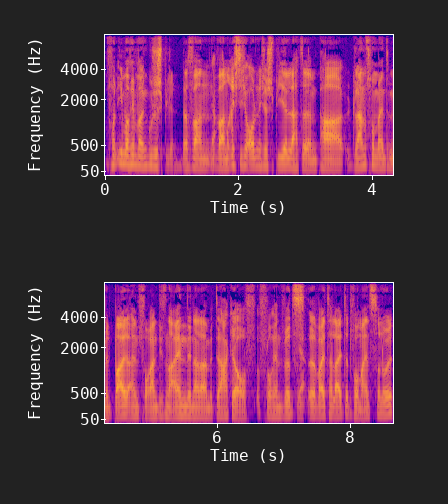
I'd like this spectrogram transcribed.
von ihm auf jeden Fall ein gutes Spiel. Das war ein, Ja. war ein richtig ordentliches Spiel, hatte ein paar Glanzmomente mit Ball, allen voran diesen einen, den er da mit der Hacke auf Florian Wirtz Ja. äh, weiterleitet vom 1 zu 0.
